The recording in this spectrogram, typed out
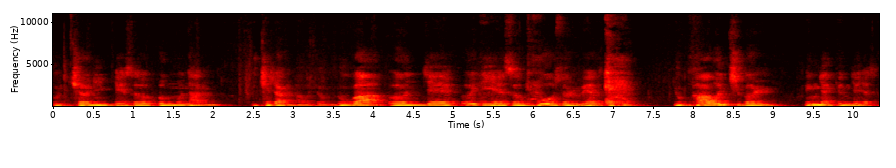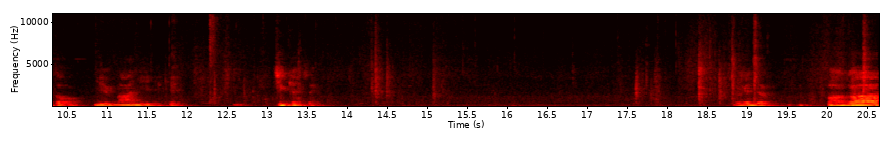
부처님께서 법문하는 주체자가 나오죠. 누가 언제 어디에서 무엇을 왜 어떻게 육하 원칙을 굉장히 경전에서도 예, 많이 이렇게 지켰어요. 이게 이제 바가본이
